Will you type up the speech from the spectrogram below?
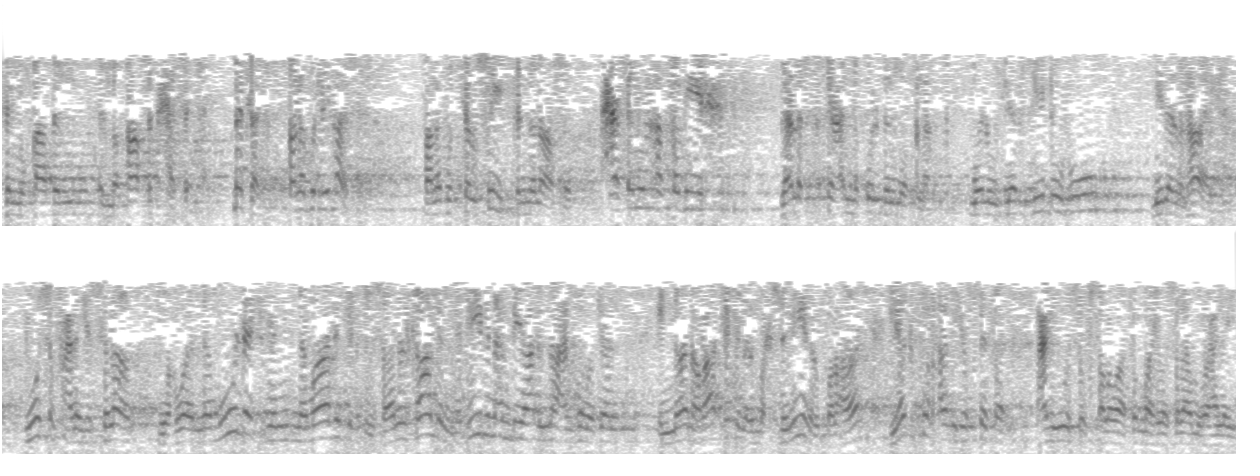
في المقابل المقاصد حسنة. مثلا طلب الرئاسة طلب التنصيب في المناصب حسن أم قبيح لا نستطيع أن نقول بالمطلق ونجرده من الغاية. يوسف عليه السلام وهو نموذج من نماذج الإنسان الكامل نبي من أنبياء الله عز وجل. إنا نراك من المحسنين. القرآن يذكر هذه الصفة عن يوسف صلوات الله وسلامه عليه.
